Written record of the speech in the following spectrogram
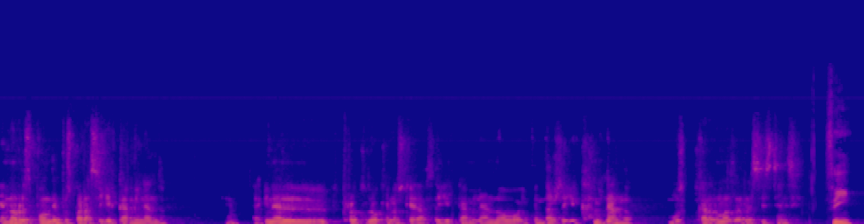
Él no responde, pues para seguir caminando. Al final creo que lo que nos queda, seguir caminando o intentar seguir caminando buscar armas de resistencia. Sí,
